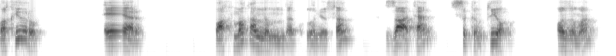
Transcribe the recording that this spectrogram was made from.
bakıyorum. Eğer bakmak anlamında kullanıyorsan zaten sıkıntı yok. O zaman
